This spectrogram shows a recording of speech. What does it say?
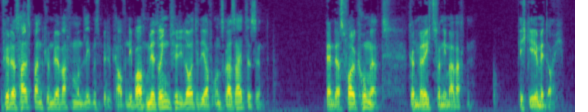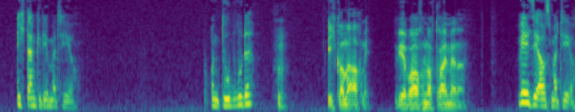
Für das Halsband können wir Waffen und Lebensmittel kaufen. Die brauchen wir dringend für die Leute, die auf unserer Seite sind. Wenn das Volk hungert, können wir nichts von ihm erwarten. Ich gehe mit euch. Ich danke dir, Matteo. Und du, Bruder? Hm. Ich komme auch mit. Wir brauchen noch drei Männer. Wähl sie aus, Matteo.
